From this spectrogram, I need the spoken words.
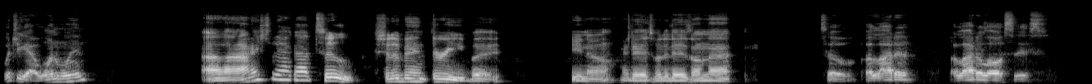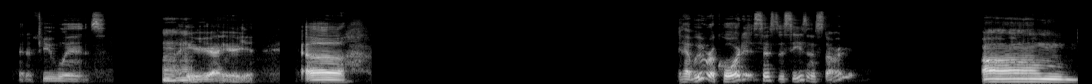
what you got? One win? Uh, actually, I got two. Should have been three, but you know, it is what it is on that. So a lot of a lot of losses and a few wins. I Mhm. hear you. I hear you. Uh, have we recorded since the season started? Um,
